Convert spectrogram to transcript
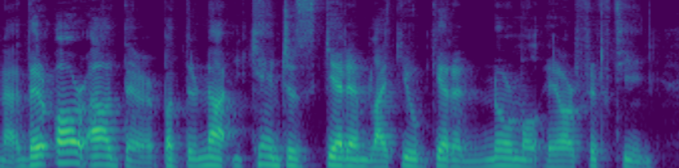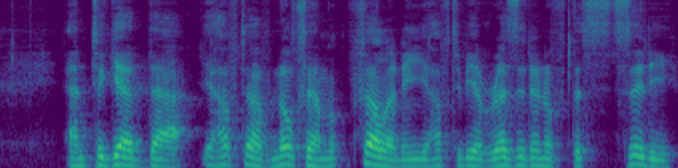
Now there are out there but they're not. You can't just get them like you'll get a normal ar-15 and to get that you have to have no felony. You have to be a resident of the city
